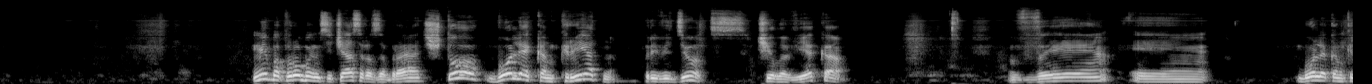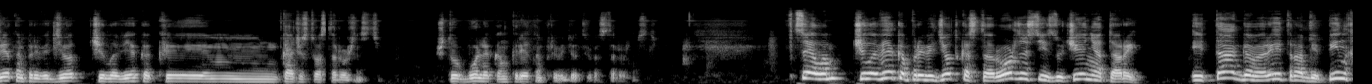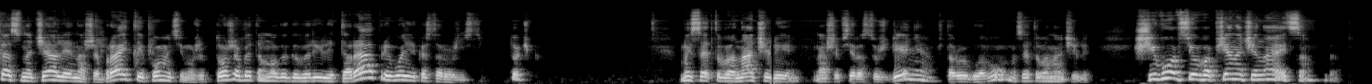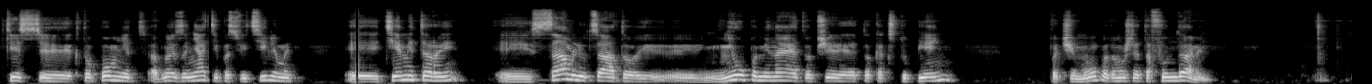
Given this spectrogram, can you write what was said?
Мы попробуем сейчас разобрать, что более конкретно приведет человека в э, более конкретно приведет человека к э, качеству осторожности. Что более конкретно приведет его осторожности. В целом, человека приведет к осторожности изучения Тары. И так говорит Раби Пинхас в начале нашей брайты. Помните, мы уже тоже об этом много говорили. Тара приводит к осторожности. Точка. Мы с этого начали наши все рассуждения, вторую главу мы с этого начали. С чего все вообще начинается? Здесь, э, кто помнит, одно из занятий посвятили мы э, теме Тары. И сам Люцато э, не упоминает вообще это как ступень, Почему? Потому что это фундамент.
